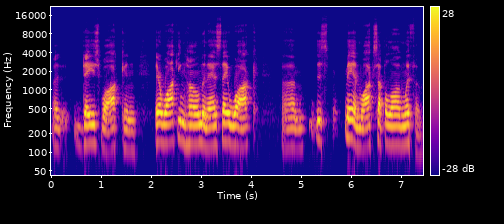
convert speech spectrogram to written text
a day's walk, and they're walking home, and as they walk, um, this man walks up along with them,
